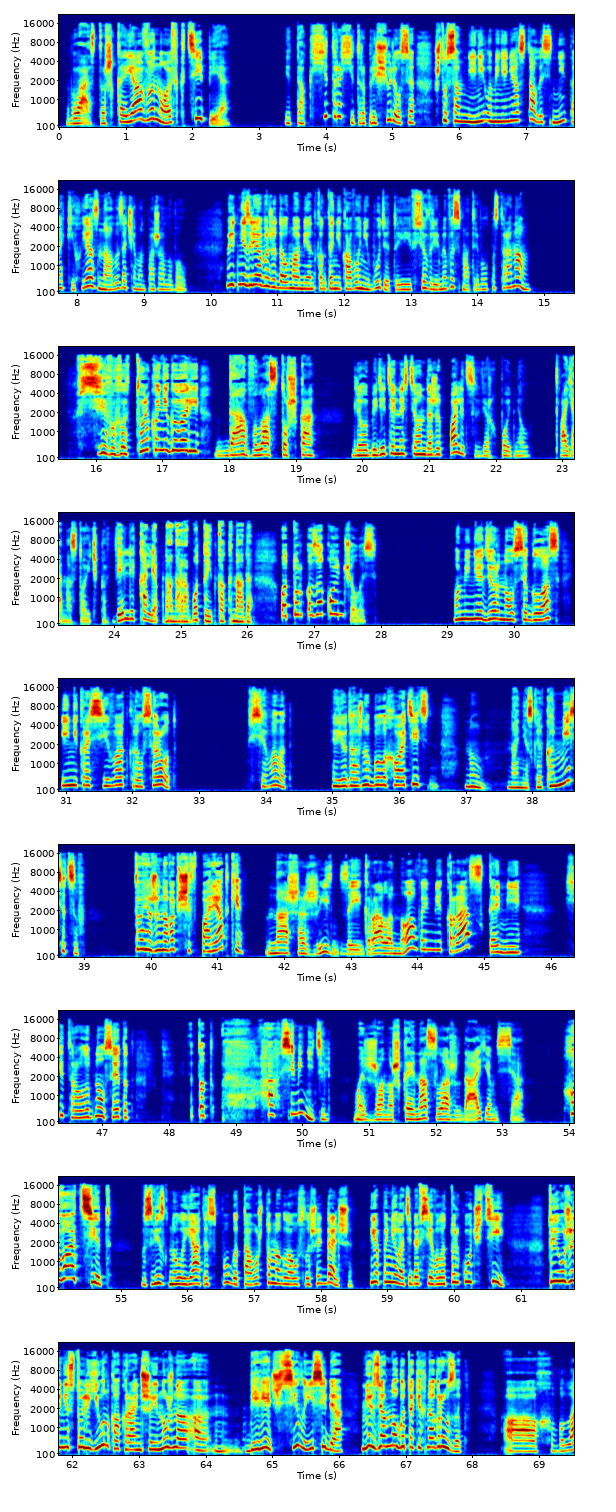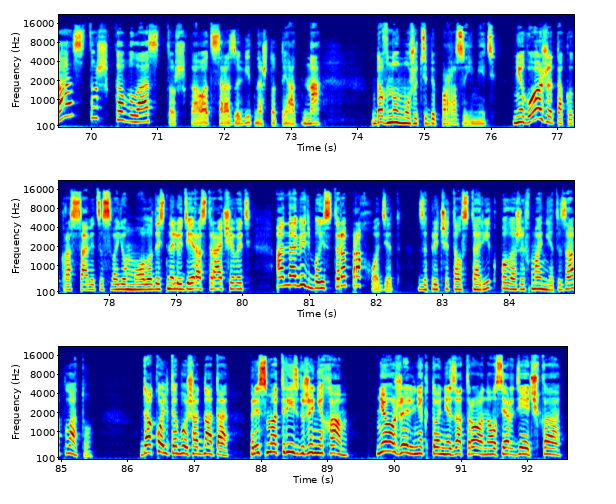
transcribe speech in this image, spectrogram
«Властушка, я вновь к тебе!» И так хитро-хитро прищурился, что сомнений у меня не осталось никаких. Я знала, зачем он пожаловал. Ведь не зря выжидал момент, когда никого не будет, и все время высматривал по сторонам. «Всеволод, только не говори!» «Да, властушка!» Для убедительности он даже палец вверх поднял. Твоя настоечка великолепна, она работает как надо. Вот только закончилась. У меня дернулся глаз и некрасиво открылся рот. Всеволод, ее должно было хватить, ну, на несколько месяцев. Твоя жена вообще в порядке? Наша жизнь заиграла новыми красками. Хитро улыбнулся этот... этот... А, семенитель. Мы с женушкой наслаждаемся». «Хватит!» — взвизгнула я от испуга того, что могла услышать дальше. «Я поняла тебя, Всеволод, только учти. Ты уже не столь юн, как раньше, и нужно а, беречь силы и себя. Нельзя много таких нагрузок». «Ах, Властушка, Властушка, вот сразу видно, что ты одна. Давно мужа тебе пора заиметь. Негоже такой красавице свою молодость на людей растрачивать. Она ведь быстро проходит», — запричитал старик, положив монеты за оплату. «Да коль ты будешь одна-то, присмотрись к женихам! Неужели никто не затронул сердечко?»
